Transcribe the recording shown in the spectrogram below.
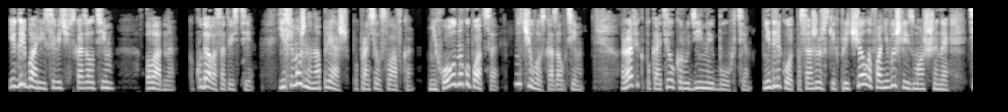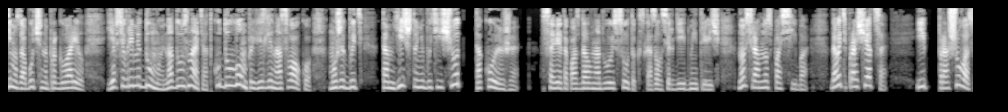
Игорь Борисович, сказал Тим. Ладно, куда вас отвезти? Если можно, на пляж, попросил Славка. «Не холодно купаться?» «Ничего», — сказал Тим. Рафик покатил к орудийной бухте. Недалеко от пассажирских причалов они вышли из машины. Тим озабоченно проговорил. «Я все время думаю, надо узнать, откуда лом привезли на свалку. Может быть, там есть что-нибудь еще такое же?» «Совет опоздал на двое суток», — сказал Сергей Дмитриевич, «но все равно спасибо. Давайте прощаться. И прошу вас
